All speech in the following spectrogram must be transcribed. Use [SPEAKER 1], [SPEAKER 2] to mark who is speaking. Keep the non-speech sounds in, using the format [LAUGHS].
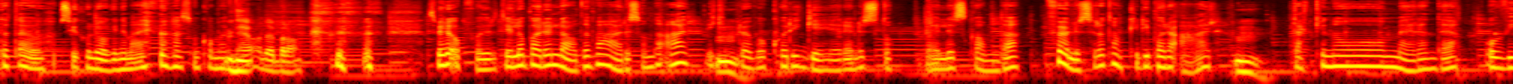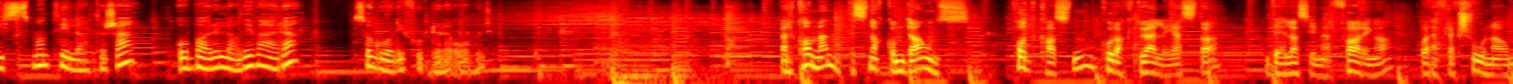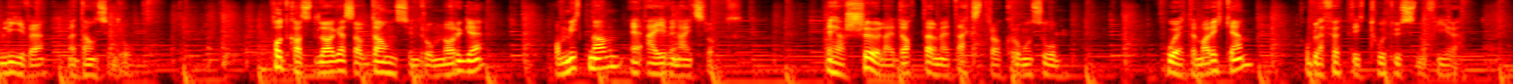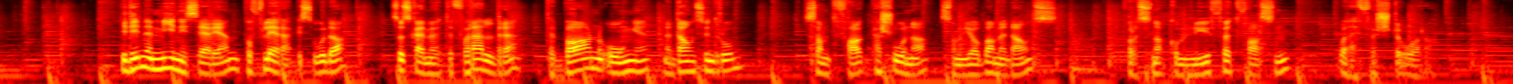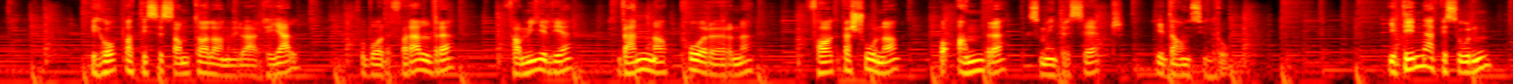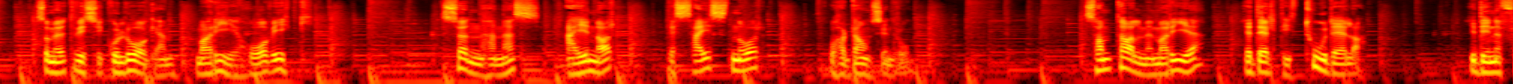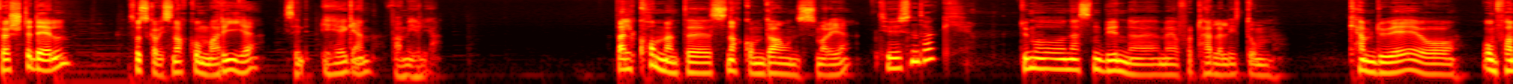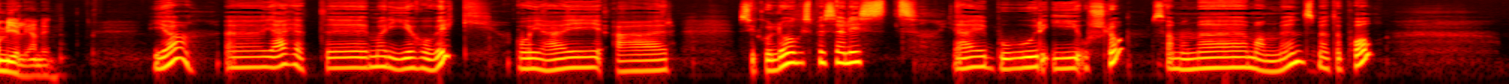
[SPEAKER 1] Dette er jo psykologen i meg [LAUGHS] som kommer.
[SPEAKER 2] Ja, det er bra. [LAUGHS]
[SPEAKER 1] Så vil jeg oppfordre til å bare la det være som det er. Ikke
[SPEAKER 2] Mm.
[SPEAKER 1] prøve å korrigere eller stoppe eller skamme deg. Følelser og tanker, de bare er.
[SPEAKER 2] Mm.
[SPEAKER 1] Det er ikke noe mer enn det. Og hvis man tillater seg å bare la de være, så går de fortere over.
[SPEAKER 2] Velkommen til Snakk om Downs, podkasten hvor aktuelle gjester deler sine erfaringer og refleksjoner om livet med Downs syndrom. Podkasten lages av Downs syndrom Norge, og mitt navn er Eivind Eidslott. Jeg har sjøl ei datter med et ekstra kromosom. Hun heter Marikken og ble født i 2004. I denne miniserien på flere episoder så skal jeg møte foreldre til barn og unge med Downs syndrom, samt fagpersoner som jobber med Downs, for å snakke om nyfødtfasen og de første åra. Vi håper at disse samtalene vil være til hjelp for både foreldre, familie, venner, pårørende, fagpersoner og andre som er interessert i Downs syndrom. I denne episoden så møter vi psykologen Marie Håvik. Sønnen hennes, Einar, er 16 år og har Downs syndrom. Samtalen med Marie er delt i to deler. I denne første delen så skal vi snakke om Marie sin egen familie. Velkommen til Snakk om Downs, Marie.
[SPEAKER 1] Tusen takk.
[SPEAKER 2] Du må nesten begynne med å fortelle litt om hvem du er, og om familien din.
[SPEAKER 1] Ja, eh, jeg heter Marie Håvik, og jeg er psykologspesialist. Jeg bor i Oslo sammen med mannen min, som heter Pål,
